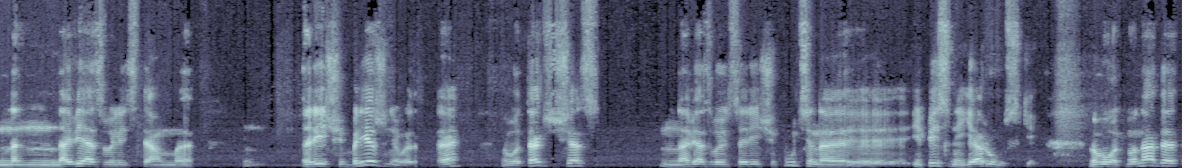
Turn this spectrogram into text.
навязывались там э, речи Брежнева, да, вот так же сейчас навязываются речи Путина э, и песни «Я русский». Вот. Но надо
